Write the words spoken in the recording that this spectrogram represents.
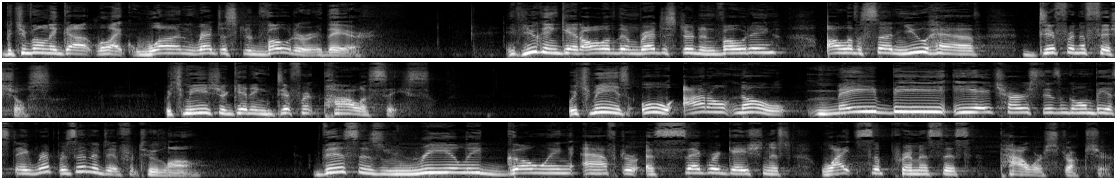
but you've only got like one registered voter there. If you can get all of them registered and voting, all of a sudden you have different officials, which means you're getting different policies. Which means, oh, I don't know, maybe E.H. Hurst isn't going to be a state representative for too long. This is really going after a segregationist, white supremacist power structure.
